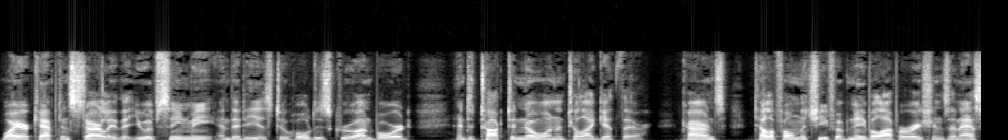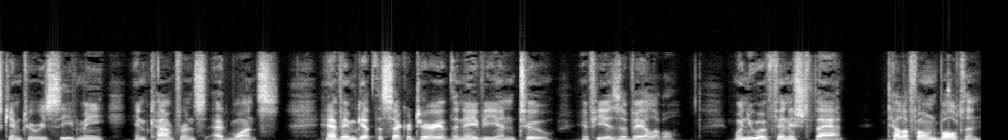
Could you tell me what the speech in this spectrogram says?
Wire Captain Starley that you have seen me and that he is to hold his crew on board and to talk to no one until I get there. Carnes, telephone the Chief of Naval Operations and ask him to receive me in conference at once. Have him get the Secretary of the Navy in, too, if he is available. When you have finished that, telephone Bolton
